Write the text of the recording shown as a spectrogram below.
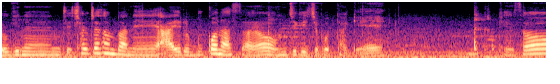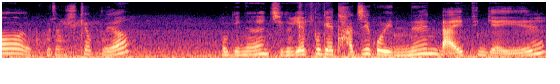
여기는 이제 철제 선반에 아이를 묶어 놨어요. 움직이지 못하게 그렇게 해서 고정시켰고요. 여기는 지금 예쁘게 다지고 있는 나이팅게일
